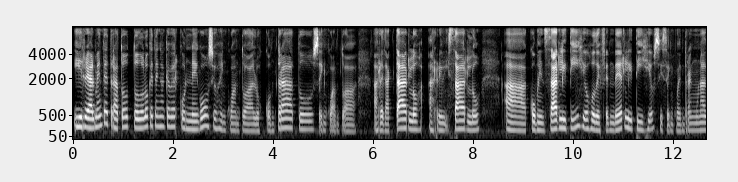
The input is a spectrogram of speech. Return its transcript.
y realmente trato todo lo que tenga que ver con negocios en cuanto a los contratos, en cuanto a, a redactarlos, a revisarlos, a comenzar litigios o defender litigios si se encuentra en, una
